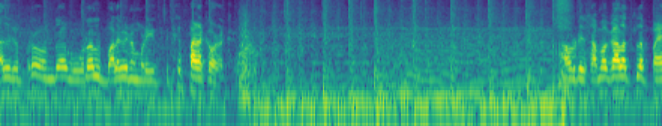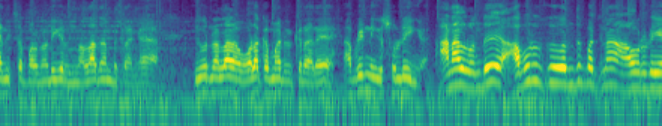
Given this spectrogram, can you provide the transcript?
அதுக்கப்புறம் வந்து அவங்க உடல் பலவீனம் அடைகிறதுக்கு பழக்க வழக்கம். அவருடைய சமகாலத்தில் பயணித்த பல நடிகர் நல்லா தான் இருக்காங்க இவர் நல்லா உழக்க மாதிரி இருக்கிறாரு அப்படின்னு நீங்கள் சொல்லுவீங்க. ஆனால் வந்து அவருக்கு வந்து பார்த்தீங்கன்னா அவருடைய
